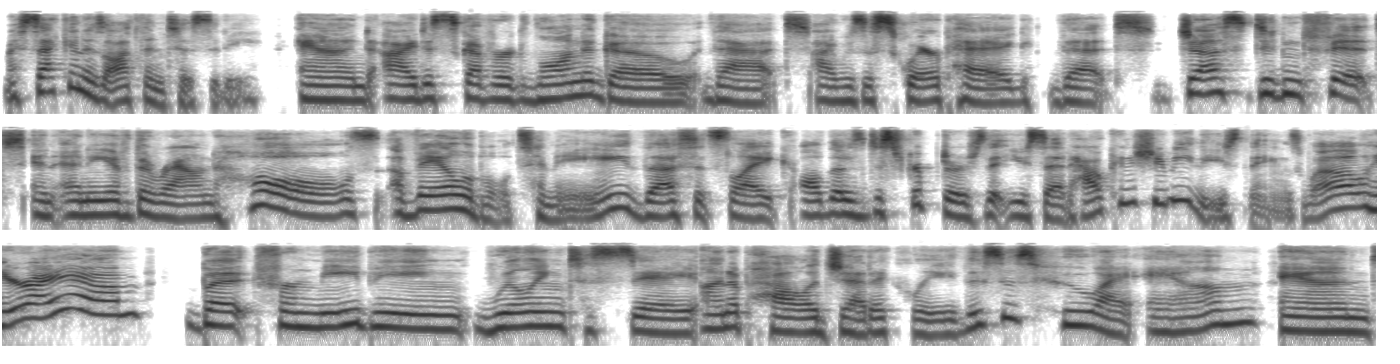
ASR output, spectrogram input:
My second is authenticity. And I discovered long ago that I was a square peg that just didn't fit in any of the round holes available to me. Thus, it's like all those descriptors that you said, how can she be these things? Well, here I am. But for me, being willing to say, unapologetically, this is who I am, and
